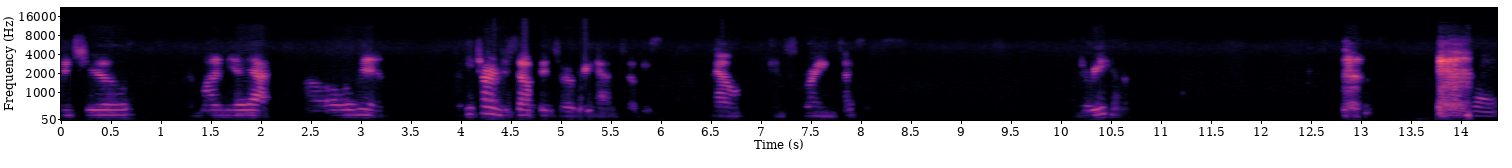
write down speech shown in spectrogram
windshield. Reminded me of that. Oh man. But he turned himself into a rehab, so he's now in Spring, Texas. In a rehab. Right.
